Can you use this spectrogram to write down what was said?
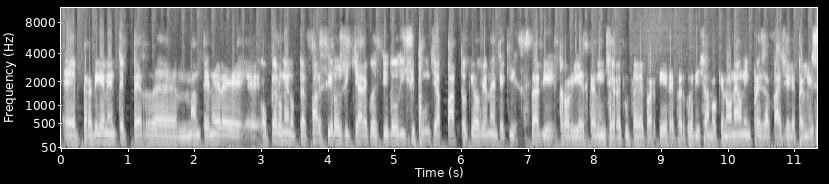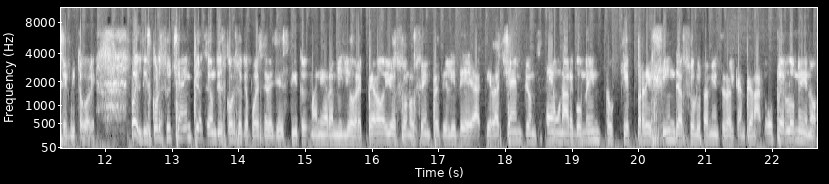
eh, praticamente per eh, mantenere eh, o perlomeno per farsi rosicchiare questi 12 punti a patto che ovviamente chi sta dietro riesca a vincere tutte le partite, per cui diciamo che non è un'impresa facile per gli inseguitori. Poi il discorso Champions è un discorso che può essere gestito in maniera migliore, però io sono sempre dell'idea che la Champions è un argomento che prescinde assolutamente dal campionato o perlomeno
